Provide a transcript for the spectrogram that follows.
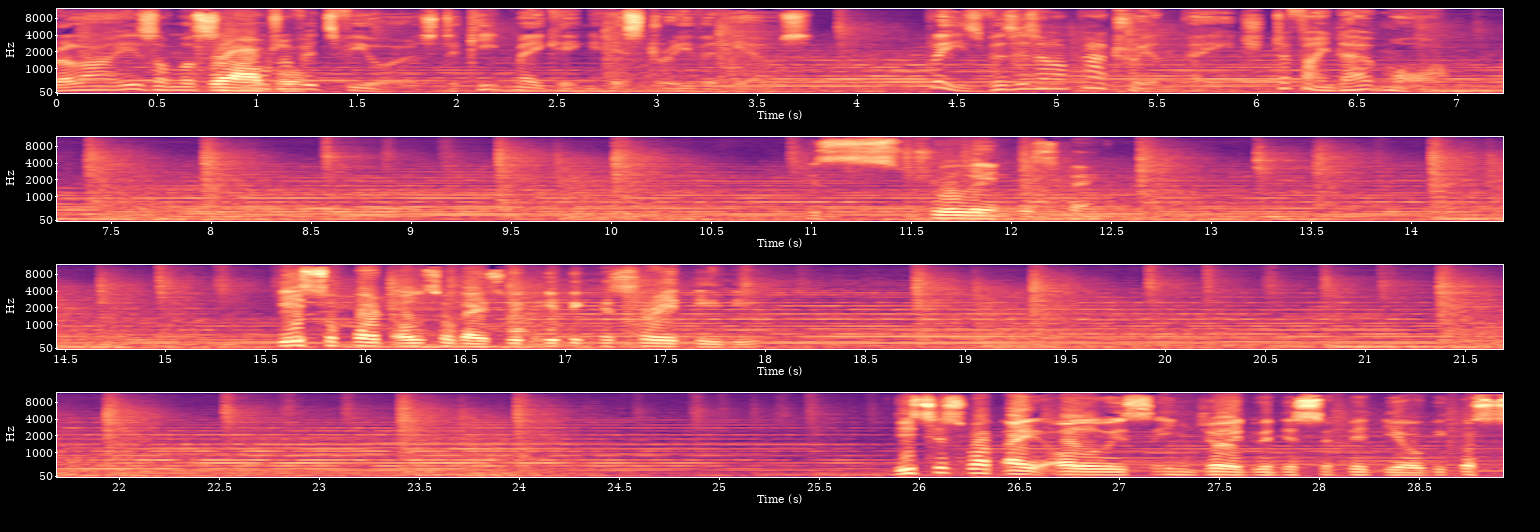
relies on the support Bravo. of its viewers to keep making history videos. Please visit our Patreon page to find out more. It's truly interesting. Please support also guys with Epic History TV. This is what I always enjoyed with this video because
